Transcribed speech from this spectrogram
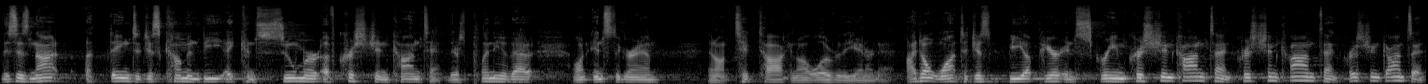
This is not a thing to just come and be a consumer of Christian content. There's plenty of that on Instagram and on TikTok and all over the internet. I don't want to just be up here and scream Christian content, Christian content, Christian content.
